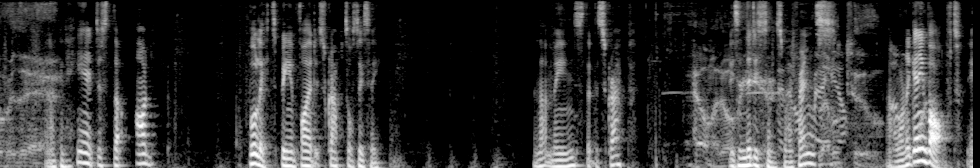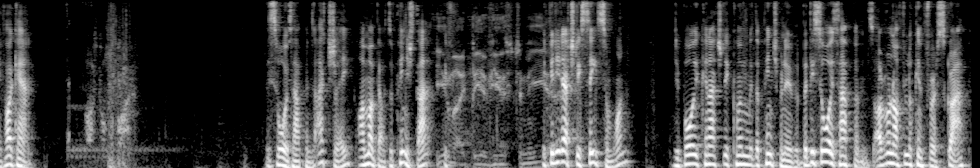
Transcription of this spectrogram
over there. And I can hear just the odd bullets being fired at Scrapsel City. And that means that the scrap is in the distance, my friends. I want to get involved, if I can. This always happens. Actually, I might be able to pinch that. You If, might be of use to me. if you did actually see someone, your boy can actually come in with a pinch maneuver. But this always happens. I run off looking for a scrap.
